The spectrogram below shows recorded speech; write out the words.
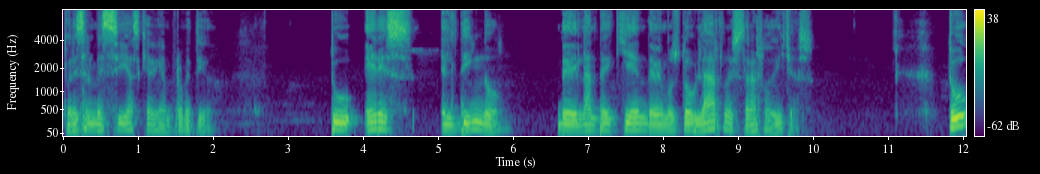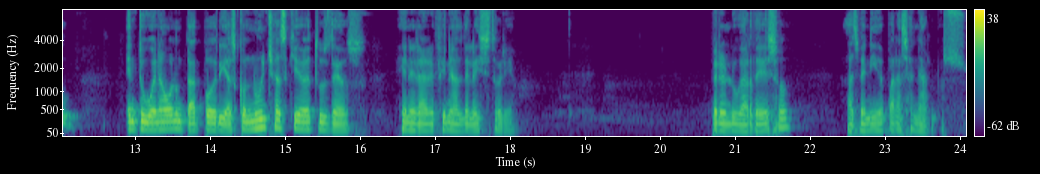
Tú eres el Mesías que habían prometido. Tú eres el digno de delante de quien debemos doblar nuestras rodillas. Tú, en tu buena voluntad, podrías con un chasquido de tus dedos generar el final de la historia. Pero en lugar de eso, has venido para sanarnos.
